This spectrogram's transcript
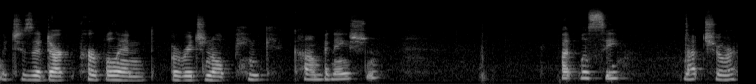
which is a dark purple and original pink combination. But we'll see. Not sure.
